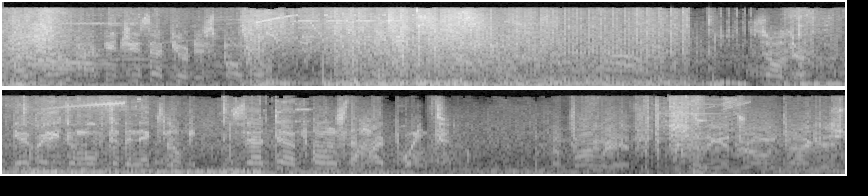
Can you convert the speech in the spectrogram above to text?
A drone package is at your disposal. Soldier, get ready to move to the next location. SetDef owns the hardpoint. Affirmative. Sending a drone package.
